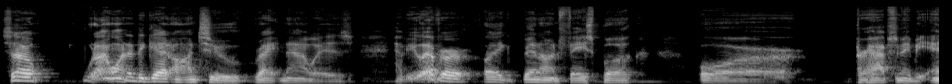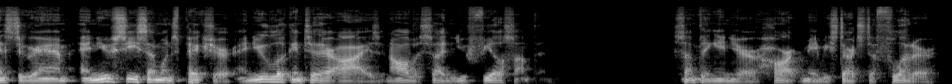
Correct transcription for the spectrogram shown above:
so what I wanted to get onto right now is have you ever like been on Facebook or perhaps maybe Instagram and you see someone's picture and you look into their eyes and all of a sudden you feel something? Something in your heart maybe starts to flutter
